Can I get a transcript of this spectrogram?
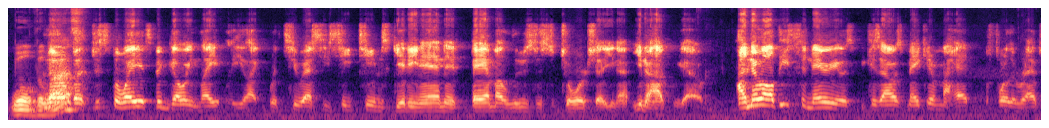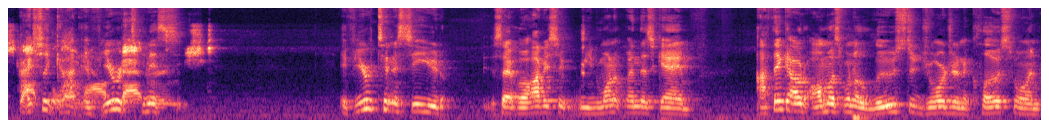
Well, the no, last but just the way it's been going lately, like with two SEC teams getting in, and Bama loses to Georgia. You know, you know how it can go. I know all these scenarios because I was making them in my head before the Rebs got Actually, God, if you were Baton Tennessee- If you're Tennessee, you'd say, well, obviously we'd want to win this game. I think I would almost want to lose to Georgia in a close one,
